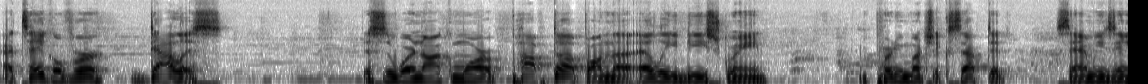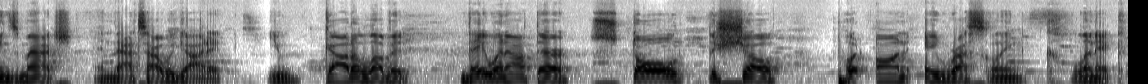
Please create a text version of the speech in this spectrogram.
at TakeOver Dallas. This is where Nakamura popped up on the LED screen and pretty much accepted Sami Zayn's match, and that's how we got it. You gotta love it. They went out there, stole the show, put on a wrestling clinic.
